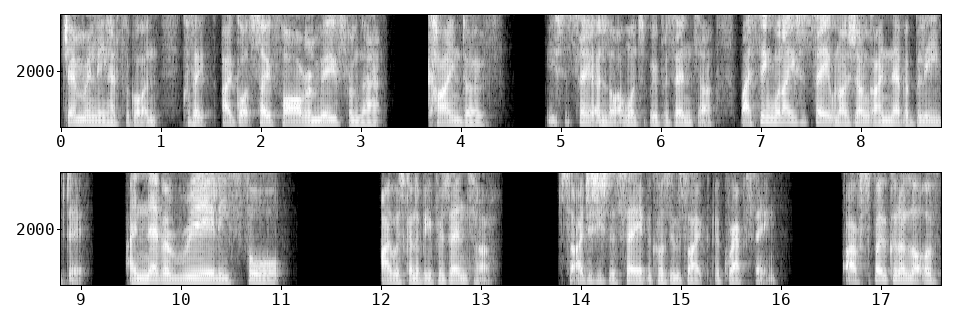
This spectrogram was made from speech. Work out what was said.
generally had forgotten because I, I got so far removed from that kind of. I used to say a lot, I want to be a presenter. But I think when I used to say it when I was younger, I never believed it. I never really thought I was going to be a presenter. So I just used to say it because it was like a grab thing. I've spoken a lot of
